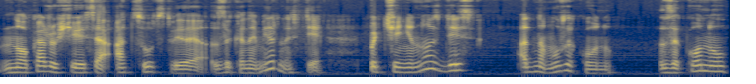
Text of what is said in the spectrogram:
но кажущееся отсутствие закономерности подчинено здесь одному закону, закону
